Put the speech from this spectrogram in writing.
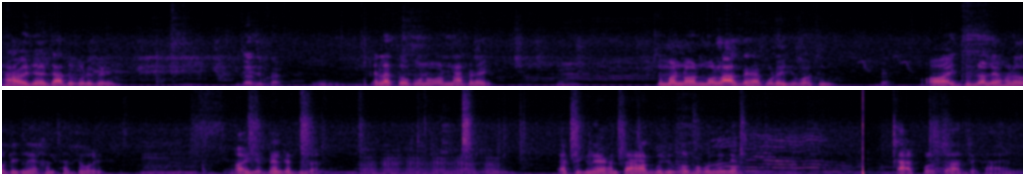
হ্যাঁ ওই যে জাদু করে জাদুকর হুম। এলা তো মনে কর না বেড়াই। তোমার নর মোর লাস্ট দেখা করেছ কখন। ওই দুলালে হরে ওটা কিনে এখন সাধ্য পারি। ওই যে ব্যাংকের দুলাল। হ্যাঁ, হ্যাঁ। একটা কিনে এখন চাঙাত বসে গল্প করলি না? তারপরে তো আর দেখা হয়নি।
